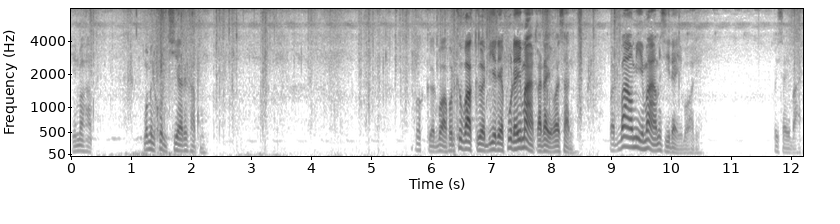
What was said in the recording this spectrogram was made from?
เห็นบ่ครับ ว่าเป็นคนเชียเด้วยครับนี่ว่าเกิดบ่คนคือว่าเกิดดีเดียผู้ใดมากก็ได้ว่าสั่นบัดบ้ามีมามันสิได้บ่ดิไปใส่บาตร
